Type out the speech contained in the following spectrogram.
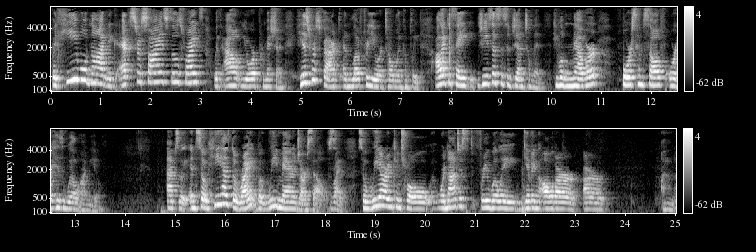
But he will not exercise those rights without your permission. His respect and love for you are total and complete. I like to say Jesus is a gentleman. He will never force himself or his will on you. absolutely and so he has the right but we manage ourselves Right. so we are in control we're not just free willy giving all of our our i don't know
